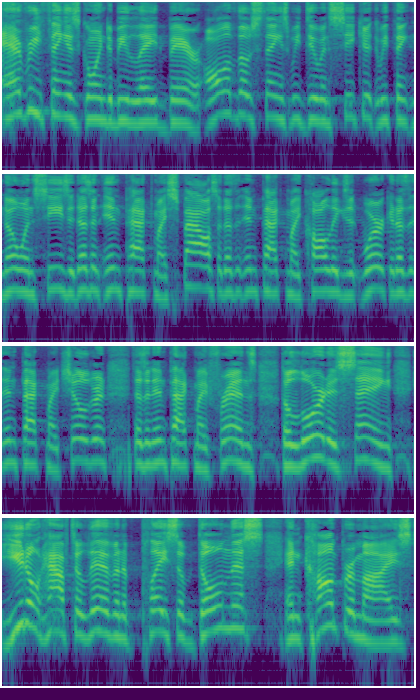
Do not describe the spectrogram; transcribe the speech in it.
everything is going to be laid bare. All of those things we do in secret that we think no one sees, it doesn't impact my spouse, it doesn't impact my colleagues at work, it doesn't impact my children, it doesn't impact my friends. The Lord is saying, You don't have to live in a place of dullness and compromise.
